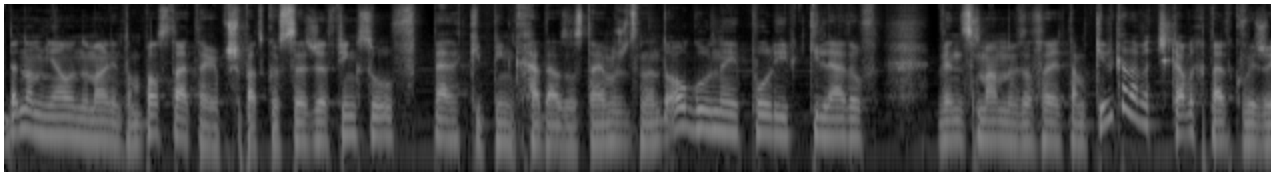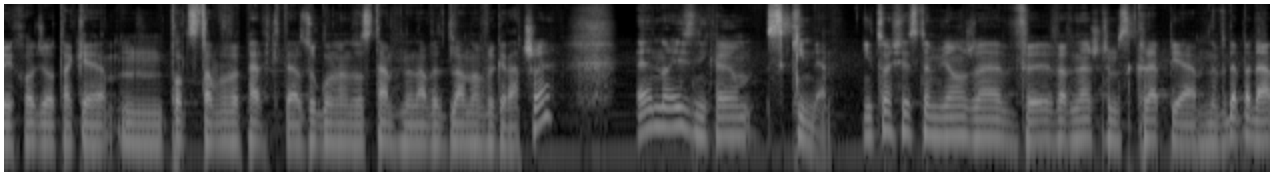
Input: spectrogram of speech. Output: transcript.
będą miały normalnie tą postać, tak jak w przypadku Stranger Thingsów, perki Pinkheada zostają wrzucone do ogólnej puli killerów, więc mamy w zasadzie tam kilka nawet ciekawych perków, jeżeli chodzi o takie mm, podstawowe perki, teraz ogólnodostępne nawet dla nowych graczy. E, No i znikają skiny. I co się z tym wiąże w wewnętrznym sklepie w DBD?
